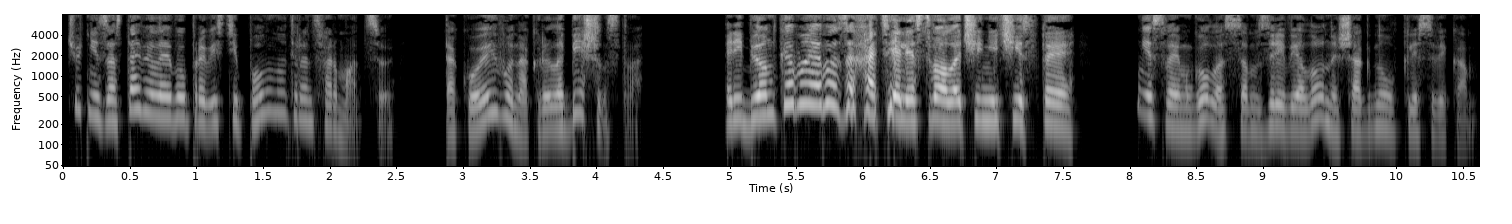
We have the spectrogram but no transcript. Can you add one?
чуть не заставила его провести полную трансформацию. Такое его накрыло бешенство. «Ребенка моего захотели, сволочи нечистые!» Не своим голосом взревел он и шагнул к лесовикам.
